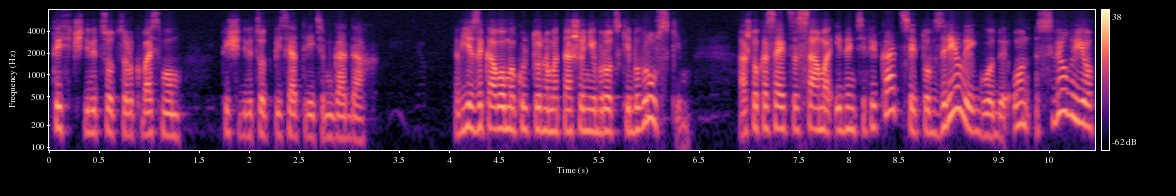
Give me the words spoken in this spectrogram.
в 1948-1953 годах. В языковом и культурном отношении Бродский был русским – а что касается самоидентификации, то в зрелые годы он свел ее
